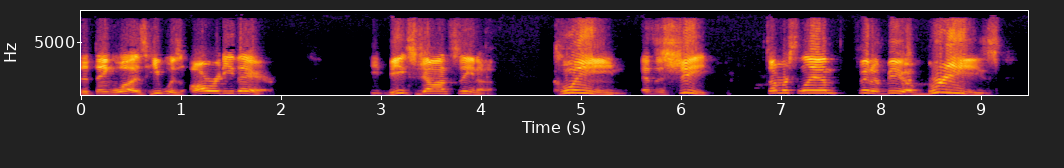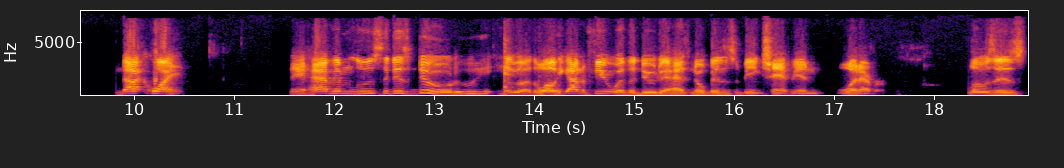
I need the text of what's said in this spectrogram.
the thing was, he was already there. He beats John Cena clean as a sheet. SummerSlam finna be a breeze. Not quite. they have him lose to this dude who he, well he got in a feud with a dude that has no business of being champion, whatever. Loses,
